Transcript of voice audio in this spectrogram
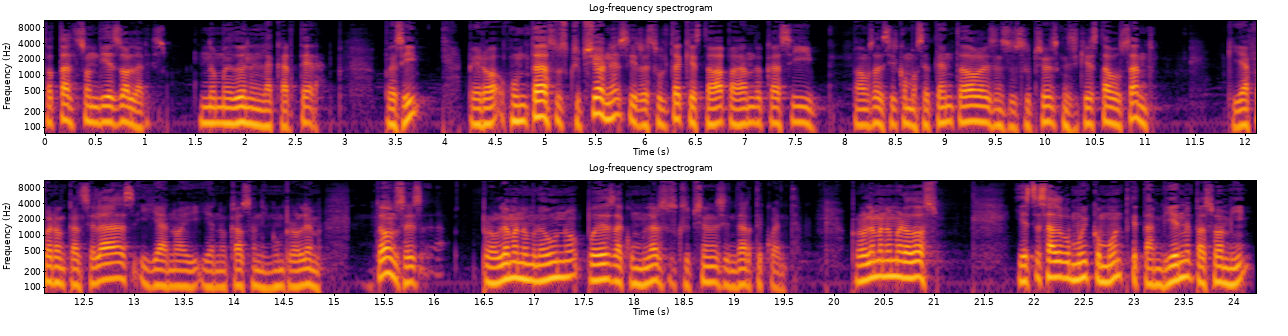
total, son 10 dólares. No me duelen en la cartera. Pues sí, pero junta suscripciones y resulta que estaba pagando casi, vamos a decir, como 70 dólares en suscripciones que ni siquiera estaba usando. Que ya fueron canceladas y ya no, hay, ya no causan ningún problema. Entonces, problema número uno, puedes acumular suscripciones sin darte cuenta. Problema número dos, y este es algo muy común que también me pasó a mí,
